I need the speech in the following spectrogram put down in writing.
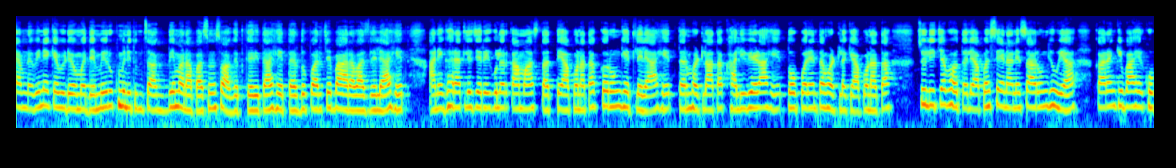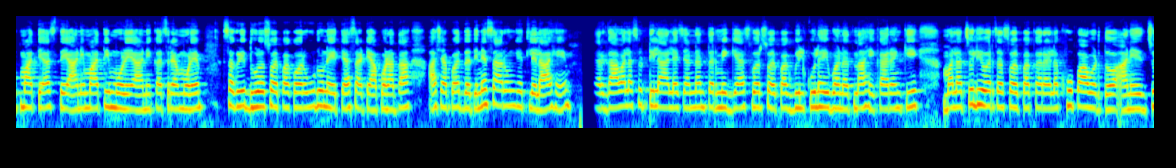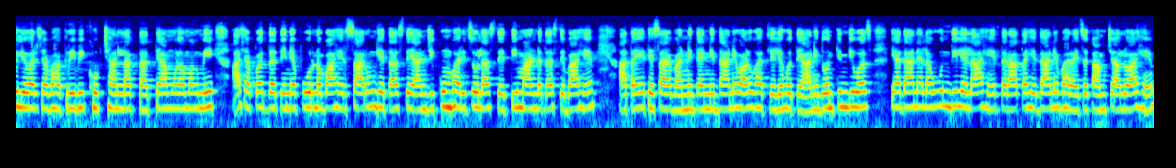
ओम नवीन एका व्हिडिओमध्ये मी रुक्मिणी तुमचं अगदी मनापासून स्वागत करीत आहे. तर दुपारचे बारा वाजलेले आहेत आणि घरातले जे रेग्युलर कामं असतात ते आपण आता करून घेतलेले आहेत. तर म्हटलं आता खाली वेळ आहे. तोपर्यंत म्हटलं की आपण आता चुलीच्या भोवताली आपण शेणाने सारून घेऊया. कारण की बाहेर खूप माती असते आणि मातीमुळे आणि कचऱ्यामुळे सगळी धूळ स्वयंपाकावर उडू नये. त्यासाठी आपण आता अशा पद्धतीने सारून घेतलेलं आहे. तर गावाला सुट्टीला आल्याच्यानंतर मी गॅसवर स्वयंपाक बिलकुलही बनत नाही कारण की मला चुलीवरचा स्वयंपाक करायला खूप आवडतो आणि चुलीवरच्या भाकरी बी खूप छान लागतात. त्यामुळं मग मी अशा पद्धतीने पूर्ण बाहेर सारून घेत असते आणि जी कुंभारी चूल असते ती मांडत असते बाहेर. आता येथे साहेबांनी त्यांनी दाणे वाळू घातलेले होते आणि दोन तीन दिवस या दाण्याला ऊन दिलेलं आहे. तर आता हे दाणे भरायचं काम चालू आहे.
